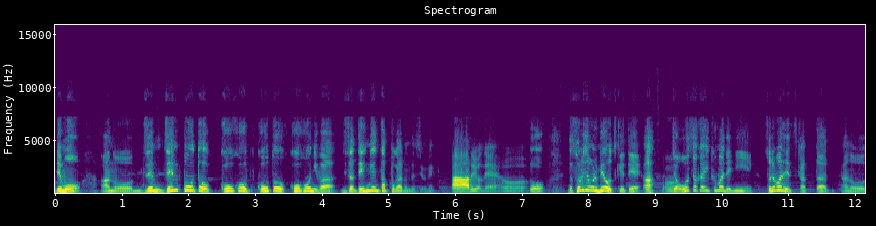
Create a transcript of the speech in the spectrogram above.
でも、あの、前前方と後方、後頭、後方には、実は電源タップがあるんですよね。あ、あるよね。うん。そう。だそれで俺目をつけて、あ、うんじゃあ大阪行くまでに、それまで使った、あの、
